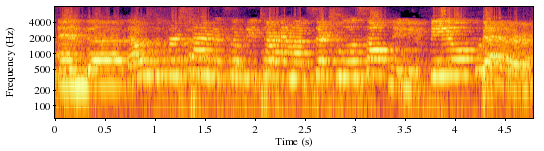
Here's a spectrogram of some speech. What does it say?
And uh, that was the first time that somebody talking about sexual assault made me feel better.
